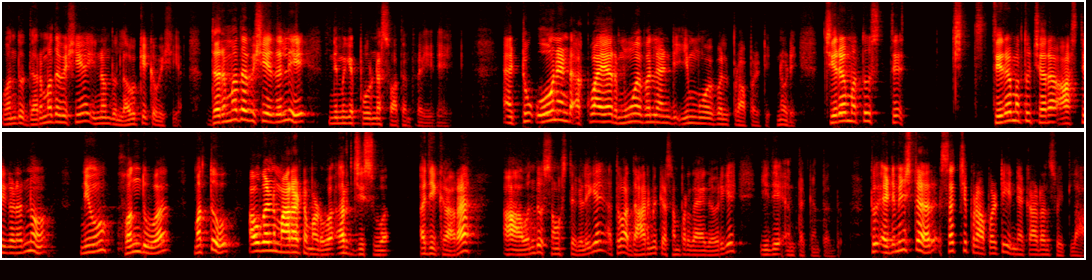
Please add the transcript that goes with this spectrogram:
ಒಂದು ಧರ್ಮದ ವಿಷಯ, ಇನ್ನೊಂದು ಲೌಕಿಕ ವಿಷಯ. ಧರ್ಮದ ವಿಷಯದಲ್ಲಿ ನಿಮಗೆ ಪೂರ್ಣ ಸ್ವಾತಂತ್ರ್ಯ ಇದೆ. To own and acquire movable and immovable property ನೋಡಿ, ಚಿರ ಮತ್ತು ಸ್ಥಿ- ಸ್ಥಿರ ಮತ್ತು ಚರ ಆಸ್ತಿಗಳನ್ನು ನೀವು ಹೊಂದುವ ಮತ್ತು ಅವುಗಳನ್ನ ಮಾರಾಟ ಮಾಡುವ, ಅರ್ಜಿಸುವ ಅಧಿಕಾರ ಆ ಒಂದು ಸಂಸ್ಥೆಗಳಿಗೆ ಅಥವಾ ಧಾರ್ಮಿಕ ಸಂಪ್ರದಾಯದವರಿಗೆ ಇದೆ ಅಂತಕ್ಕಂಥದ್ದು. To administer such property in accordance with law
